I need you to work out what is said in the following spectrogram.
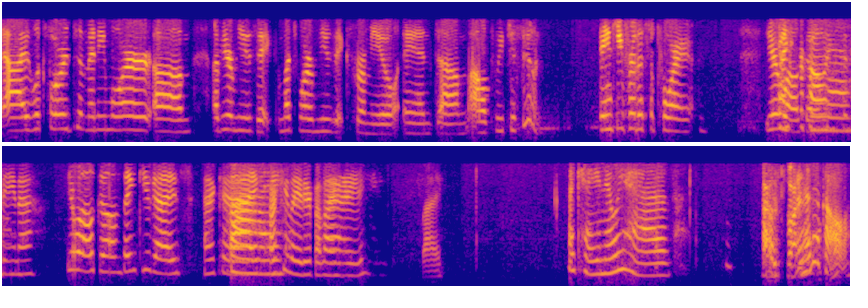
I look forward to many more um, of your music, much more music from you, and um, I'll tweet you soon. Thank you for the support. You're Thanks welcome. for calling, Sabina. You're welcome. Thank you, guys. Okay. Bye. Talk to you later. Bye bye. Bye. Okay, and now we have That was fun. another call.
